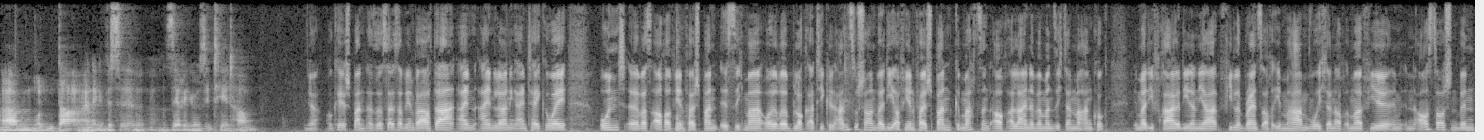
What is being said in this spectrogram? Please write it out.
ähm, und da eine gewisse Seriosität haben. Ja, okay, spannend. Also das heißt auf jeden Fall auch da ein, ein Learning, ein Takeaway. Und äh, was auch auf jeden Fall spannend ist, sich mal eure Blogartikel anzuschauen, weil die auf jeden Fall spannend gemacht sind. Auch alleine, wenn man sich dann mal anguckt, immer die Frage, die dann ja viele Brands auch eben haben, wo ich dann auch immer viel in, in Austauschen bin,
